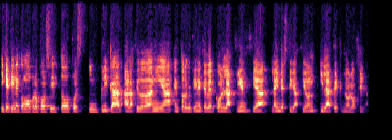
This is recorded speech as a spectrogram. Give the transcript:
y que tiene como propósito pues, implicar a la ciudadanía en todo lo que tiene que ver con la ciencia, la investigación y la tecnología.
